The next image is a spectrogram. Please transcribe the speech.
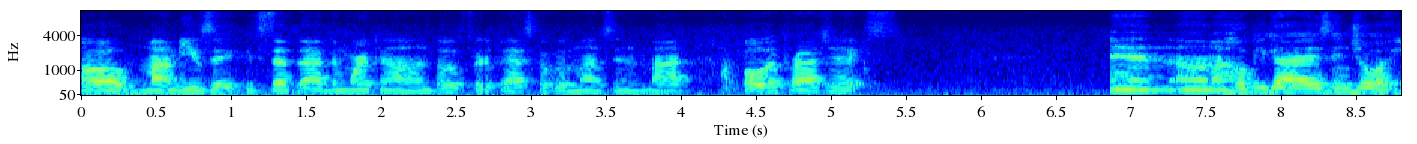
all my music, it's stuff that I've been working on both for the past couple of months and my older projects. And um, I hope you guys enjoy.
